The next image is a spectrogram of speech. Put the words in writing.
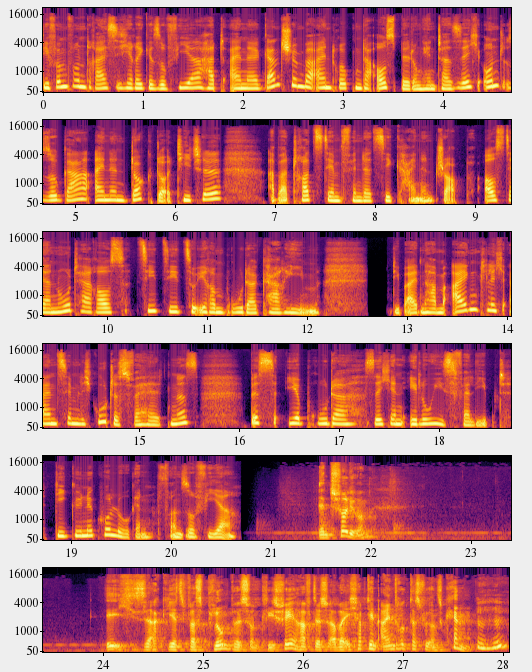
Die 35-jährige Sophia hat eine ganz schön beeindruckende Ausbildung hinter sich und sogar einen Doktortitel, aber trotzdem findet sie keinen Job. Aus der Not heraus zieht sie zu ihrem Bruder Karim. Die beiden haben eigentlich ein ziemlich gutes Verhältnis, bis ihr Bruder sich in Eloise verliebt, die Gynäkologin von Sophia. Entschuldigung. Ich sag jetzt was Plumpes und Klischeehaftes, aber ich habe den Eindruck, dass wir uns kennen. Mhm.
